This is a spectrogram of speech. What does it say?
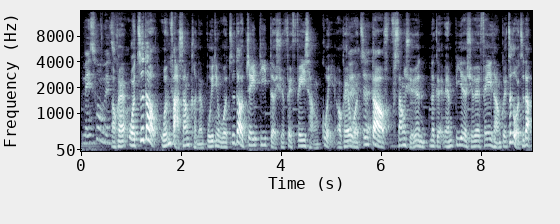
对，没错没错。OK，我知道文法商可能不一定，我知道 JD 的学费非常贵，OK，我知道商学院那个 MBA 的学费非常贵，这个我知道。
